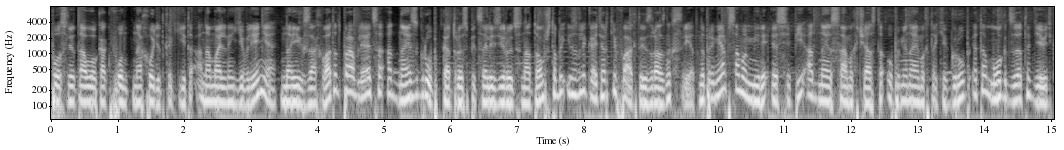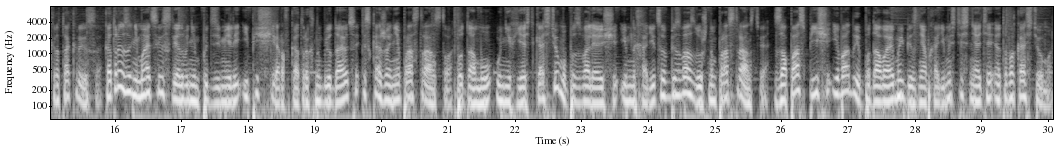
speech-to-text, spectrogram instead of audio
После того, как фонд находит какие-то аномальные явления, на их захват отправляется одна из групп, которая специализируется на том, чтобы извлекать артефакты из разных сред. Например, в самом мире SCP одна из самых часто упоминаемых таких групп это МОК Зета-9 Кротокрыса, которая занимается исследованием подземелий и пещер, в которых наблюдаются искажения пространства. Потому у них есть костюмы, позволяющие им находиться в безвоздушном пространстве, запас пищи и воды, подаваемый без необходимости снятия этого костюма,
